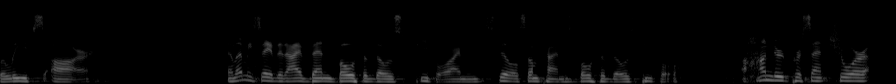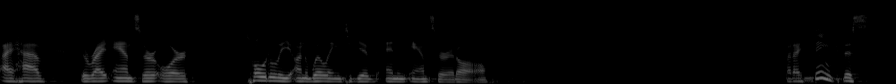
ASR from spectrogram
beliefs are. And let me say that I've been both of those people. I'm still sometimes both of those people. 100% sure I have the right answer or totally unwilling to give any answer at all. But I think this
